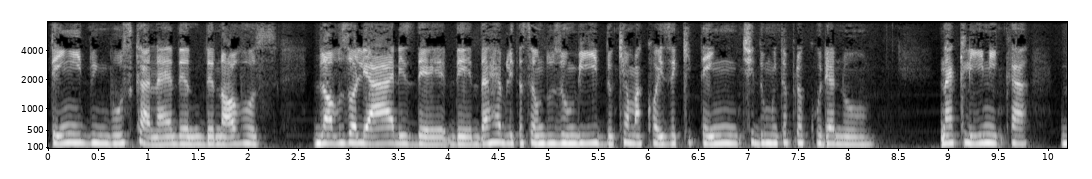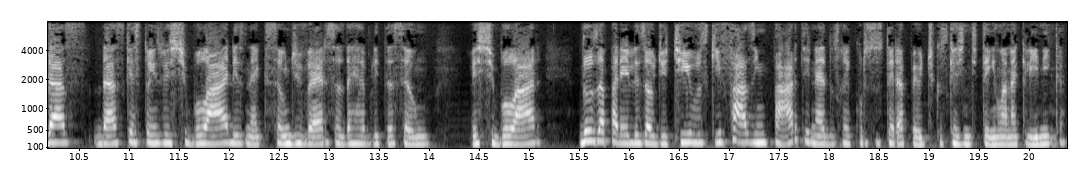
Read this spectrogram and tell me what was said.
tem ido em busca, né, de, de novos novos olhares de, de, da reabilitação do zumbido, que é uma coisa que tem tido muita procura no, na clínica, das, das questões vestibulares, né, que são diversas da reabilitação vestibular, dos aparelhos auditivos, que fazem parte, né, dos recursos terapêuticos que a gente tem lá na clínica,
